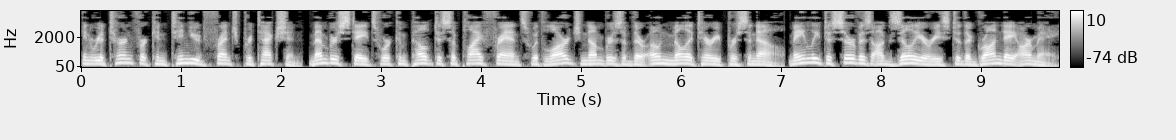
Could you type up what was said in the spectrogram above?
In return for continued French protection, member states were compelled to supply France with large numbers of their own military personnel, mainly to serve as auxiliaries to the Grande Armée,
